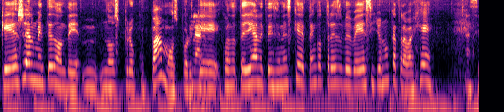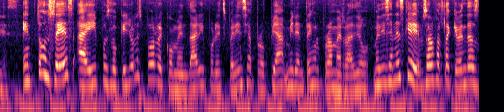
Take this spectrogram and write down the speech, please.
que es realmente donde nos preocupamos, porque cuando te llegan y te dicen, es que tengo tres bebés y yo nunca trabajé. Así es. Entonces, ahí pues lo que yo les puedo recomendar y por experiencia propia, miren, tengo el programa de radio, me dicen, es que solo falta que vendas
